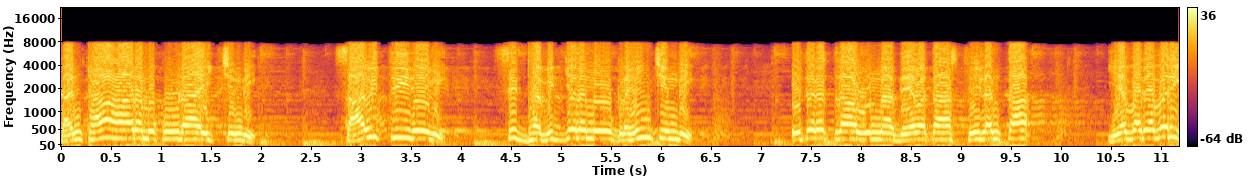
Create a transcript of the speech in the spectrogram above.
కంఠాహారము కూడా ఇచ్చింది. సావిత్రీదేవి సిద్ధ విద్యలను గ్రహించింది. ఇతరత్రా ఉన్న దేవతా స్త్రీలంతా ఎవరెవరి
